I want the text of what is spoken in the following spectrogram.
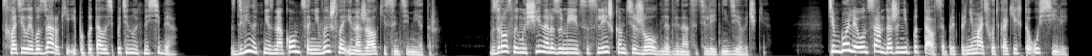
схватила его за руки и попыталась потянуть на себя. Сдвинуть незнакомца не вышло и на жалкий сантиметр. Взрослый мужчина, разумеется, слишком тяжел для двенадцатилетней девочки. Тем более он сам даже не пытался предпринимать хоть каких-то усилий,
